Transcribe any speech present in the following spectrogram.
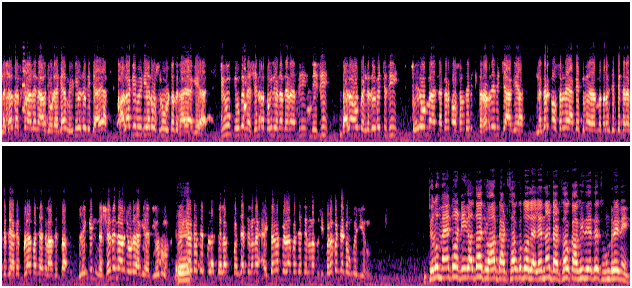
ਨਸ਼ਾ ਤਸਕਰਾਂ ਦੇ ਨਾਲ ਜੋੜਿਆ ਗਿਆ ਮੀਡੀਆ ਦੇ ਵਿੱਚ ਆਇਆ। ਹਾਲਾਂਕਿ ਮੀਡੀਆ ਨੂੰ ਉਸ ਨੂੰ ਉਲਟ ਦਿਖਾਇਆ ਗਿਆ। ਕਿਉਂ? ਕਿਉਂਕਿ ਨਸ਼ੇ ਨਾਲ ਕੋਈ ਲੈਣਾ ਦੇਣਾ ਸੀ ਨਹੀਂ ਸੀ। ਪਹਿਲਾਂ ਉਹ ਪਿੰਡ ਦੇ ਵਿੱਚ ਸੀ ਫਿਰ ਉਹ ਮੈਂ ਨਗਰ ਕੌਂਸਲ ਦੇ ਵਿੱਚ ਖਰੜ ਦੇ ਵਿੱਚ ਆ ਗਿਆ। ਨਗਰ ਕੌਂਸਲ ਨੇ ਆ ਕੇ ਮਤਲਬ ਜੇ ਕਿਤੇ ਨਾ ਕਿਤੇ ਆ ਕੇ ਪਿਲਾ ਪੰਜਾ ਚਲਾ ਦਿੱਤਾ। ਲੇਕਿਨ ਨਸ਼ੇ ਦੇ ਨਾਲ ਜੋੜਿਆ ਗਿਆ ਜੀ ਉਹਨੂੰ। ਉਹ ਇਹ- ਕਿਹਾ ਕਹਿੰਦੇ ਪਿਲਾ ਚੱਲਣਾ ਪੰਜਾ ਚੱਲਣਾ ਐਦਾਂ ਦਾ ਪਿਲਾ ਪੰਜਾ ਚੱਲਣਾ ਤੁਸੀਂ ਪਿਲਾ ਪੰਜਾ ਕਹੋਗੇ ਜੀ ਉਹਨੂੰ? ਚਲੋ ਮੈਂ ਤੁਹਾਡੀ ਗੱਲ ਦਾ ਜਵਾਬ ਡਾਕਟਰ ਸਾਹਿਬ ਕੋਲੋਂ ਲੈ ਲੈਣਾ ਡਾਕਟਰ ਸਾਹਿਬ ਕਾਫੀ ਦੇਰ ਦੇ ਸੁਣ ਰਹੇ ਨੇ।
